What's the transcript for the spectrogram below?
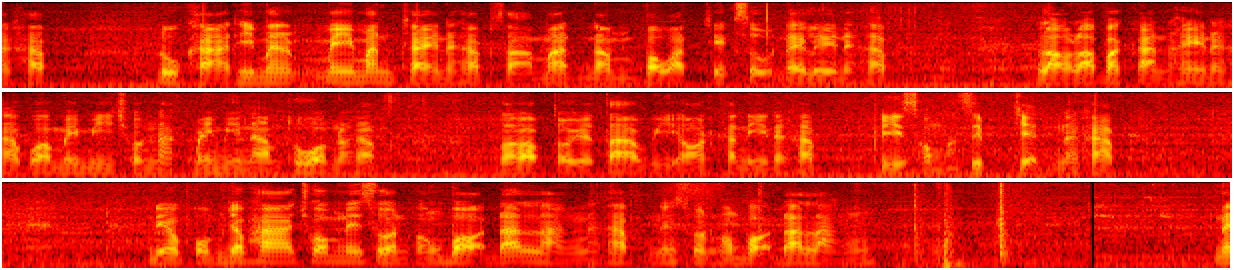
นะครับ ลูกค้าที่ไม่ไม่มั่นใจนะครับ สามารถนำประวัติเช็คศูนย์ได้เลยนะครับ เรารับประกันให้นะครับว่าไม่มีชนหนักไม่มีน้ำท่วมนะครับสำหรับ Toyota v ีออคันนี้นะครับ ปี 2017 นะครับ เดี๋ยวผมจะพาชมในส่วนของเบาะด้านหลังนะครับ ในส่วนของเบาะด้านหลัง ใน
